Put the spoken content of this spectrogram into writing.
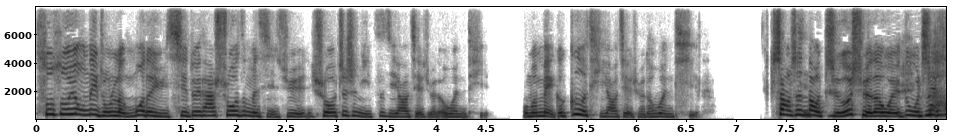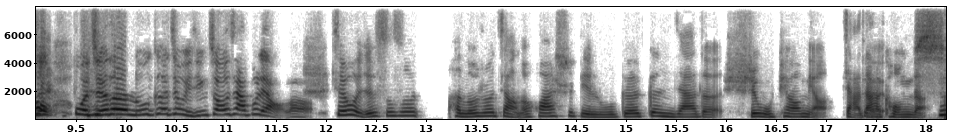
苏苏用那种冷漠的语气对他说这么几句，你说这是你自己要解决的问题，我们每个个体要解决的问题。上升到哲学的维度之 后，我觉得卢哥就已经招架不了了。其实我觉得苏苏很多时候讲的话是比卢哥更加的虚无缥缈、假大空的，是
